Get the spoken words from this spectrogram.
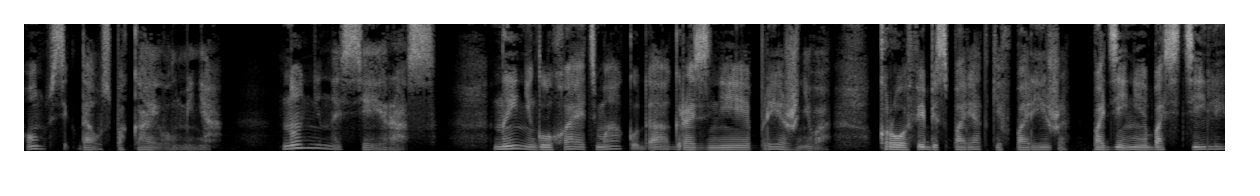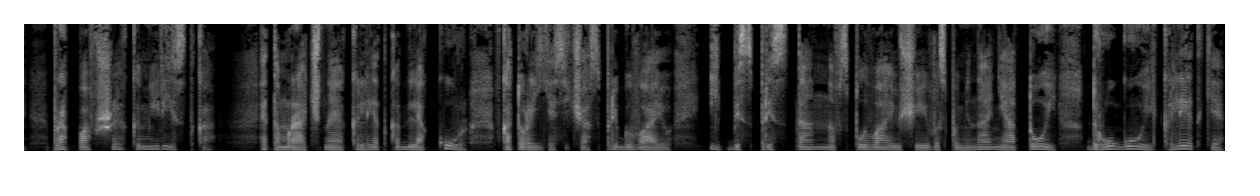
он всегда успокаивал меня. Но не на сей раз. Ныне глухая тьма куда грознее прежнего. Кровь и беспорядки в Париже, падение Бастилии, пропавшая камеристка. Это мрачная клетка для кур, в которой я сейчас пребываю, и беспрестанно всплывающие воспоминания о той, другой клетке,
